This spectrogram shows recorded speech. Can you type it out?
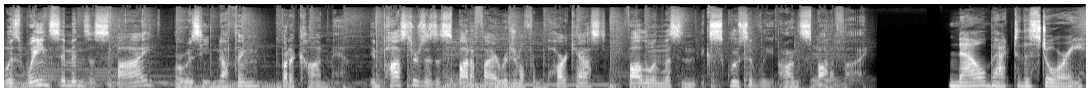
Was Wayne Simmons a spy, or was he nothing but a con man? Imposters is a Spotify original from Parcast. Follow and listen exclusively on Spotify. Now back to the story.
